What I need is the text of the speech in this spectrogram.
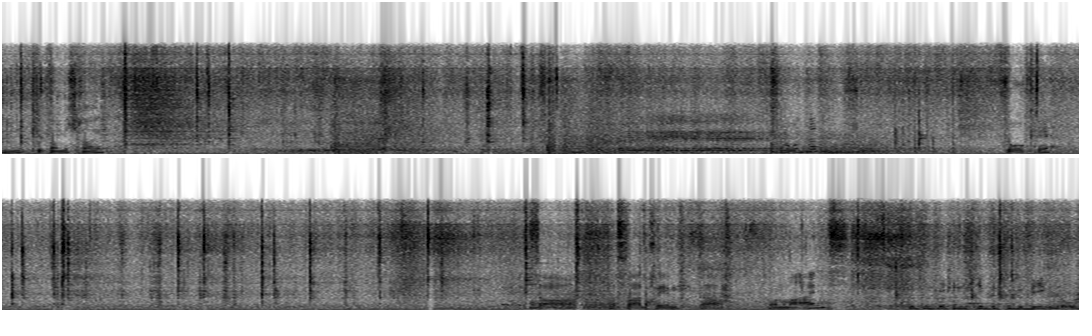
Nee, geht noch nicht rein. Bisschen runter. So, okay. So, das war doch eben da. So, Nummer eins. Das wird wahrscheinlich hier ein bisschen bewegen da oben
